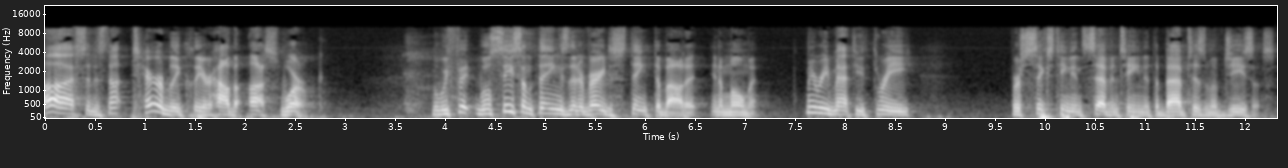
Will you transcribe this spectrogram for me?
us, and it's not terribly clear how the us work. But we fit, we'll see some things that are very distinct about it in a moment. Let me read Matthew 3, verse 16 and 17 at the baptism of Jesus.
